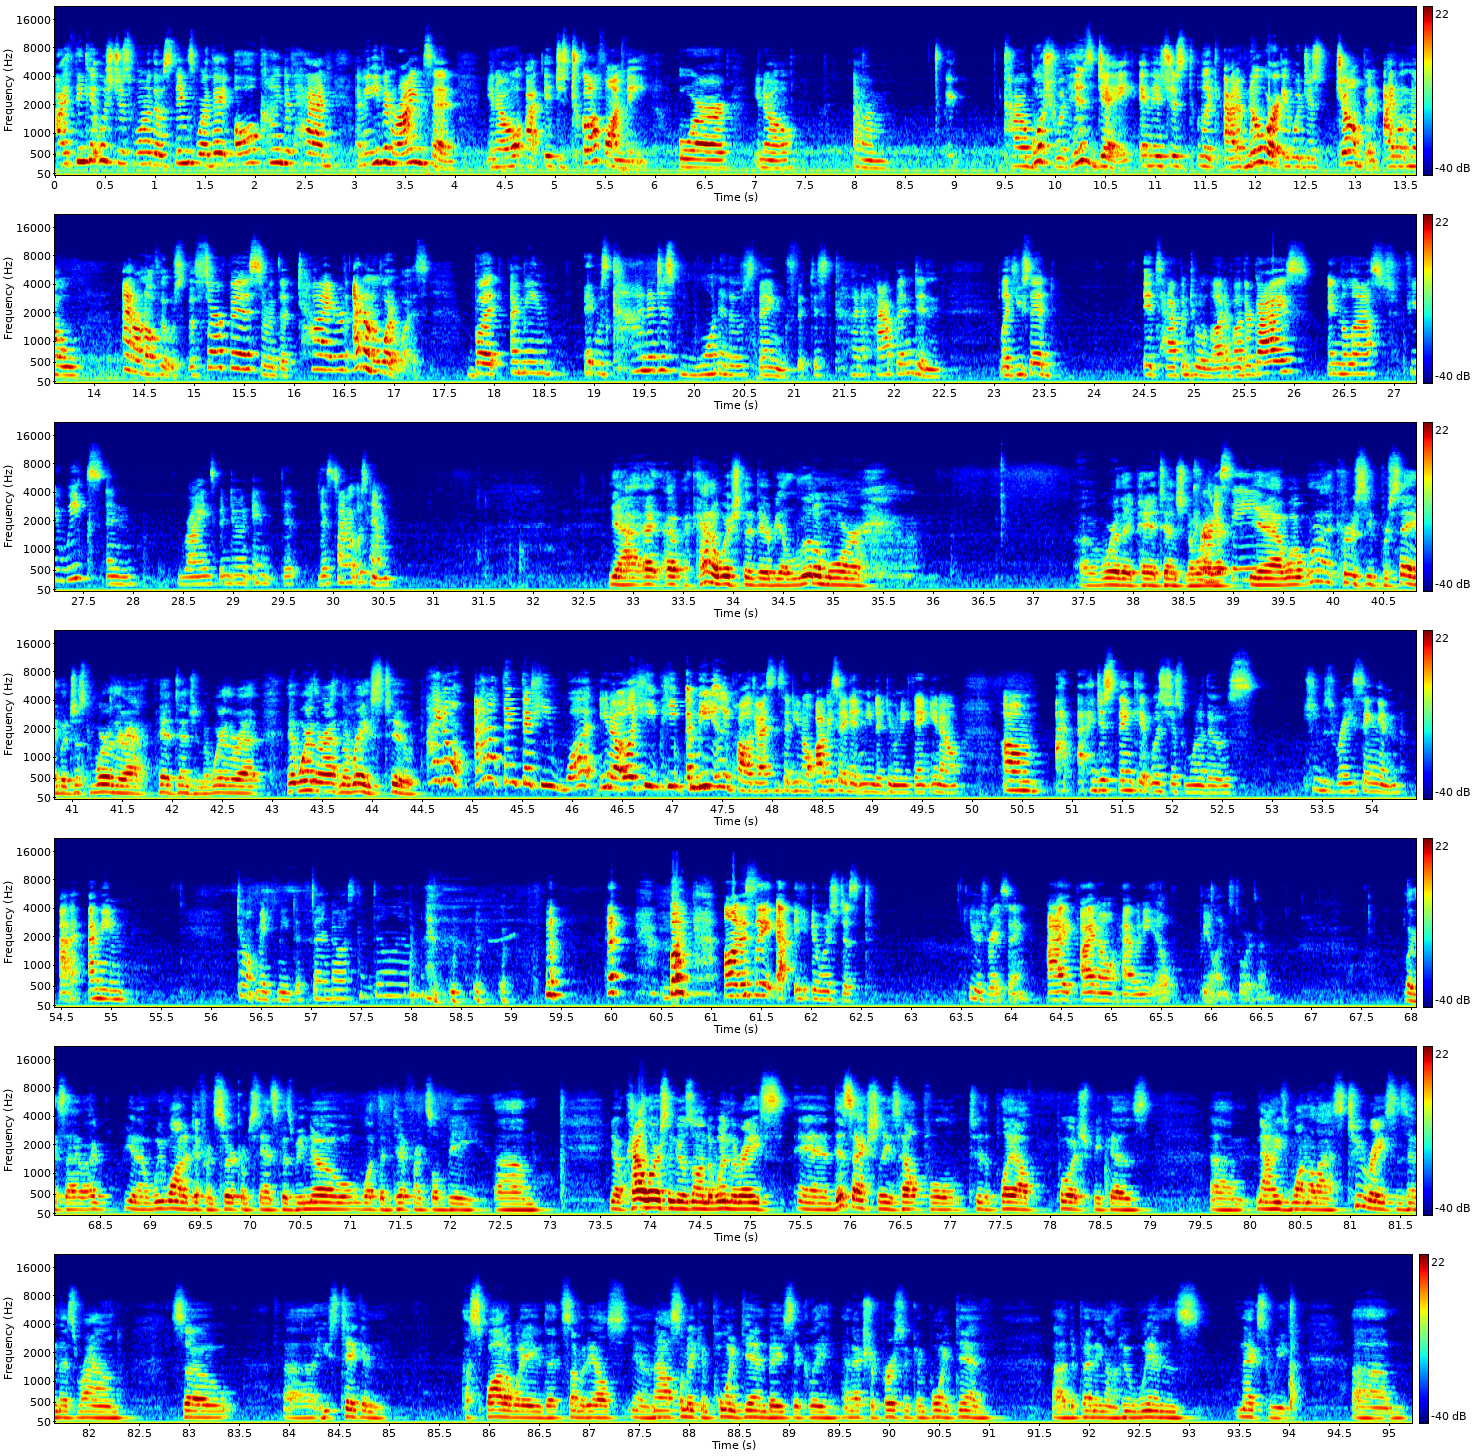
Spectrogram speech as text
I think it was just one of those things where they all kind of had. I mean, even Ryan said, you know, I, it just took off on me, or you know, um, Kyle Busch with his day, and it's just like out of nowhere it would just jump, and I don't know, I don't know if it was the surface or the tires, I don't know what it was, but I mean, it was kind of just one of those things that just kind of happened, and like you said, it's happened to a lot of other guys in the last few weeks, and Ryan's been doing, and th- this time it was him. Yeah, I, I kind of wish that there'd be a little more uh, where they pay attention to where Courtesy? they're yeah well not courtesy per se but just where they're at. Pay attention to where they're at and where they're at in the race too. I don't I don't think that he what you know like he he immediately apologized and said you know obviously I didn't mean to do anything you know. Um I, I just think it was just one of those he was racing and I I mean don't make me defend Austin Dillon. But honestly it was just he was racing. I I don't have any ill feelings towards him like I said I you know we want a different circumstance because we know what the difference will be. Um, you know Kyle Larson goes on to win the race and this actually is helpful to the playoff push because um, now he's won the last two races in this round. So uh, he's taken a spot away that somebody else, you know, now somebody can point in basically, an extra person can point in, uh, depending on who wins next week. Um,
